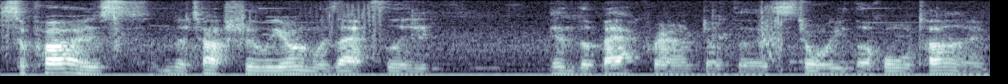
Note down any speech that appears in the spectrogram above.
surprise Natasha Lyonne was actually in the background of the story the whole time.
